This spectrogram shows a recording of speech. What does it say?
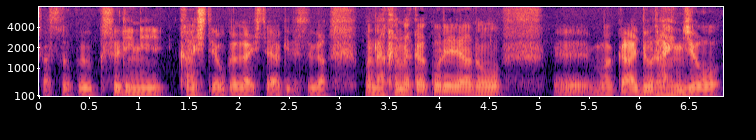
早速薬に関してお伺いしたいわけですが、まあ、なかなかこれあの、えーまあ、ガイドライン上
